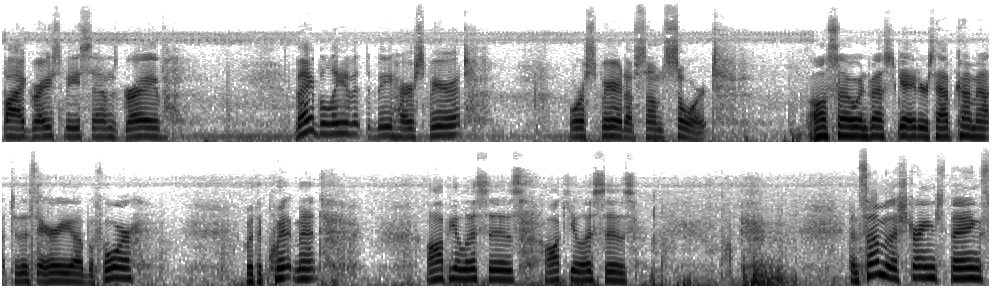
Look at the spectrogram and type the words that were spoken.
by Grace V. Sims' grave, they believe it to be her spirit or a spirit of some sort. Also, investigators have come out to this area before with equipment Oviluses, Oviluses, and some of the strange things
